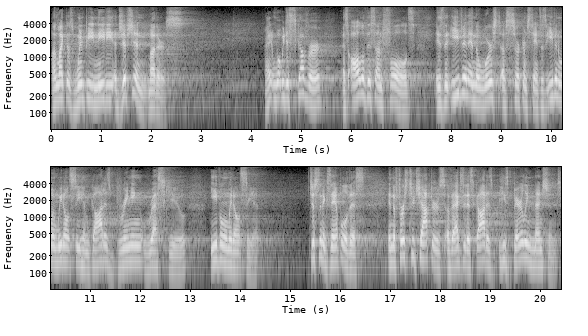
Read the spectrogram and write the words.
unlike those wimpy, needy Egyptian mothers. Right? And what we discover as all of this unfolds is that even in the worst of circumstances, even when we don't see Him, God is bringing rescue, even when we don't see it. Just an example of this in the first two chapters of Exodus, God is He's barely mentioned.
